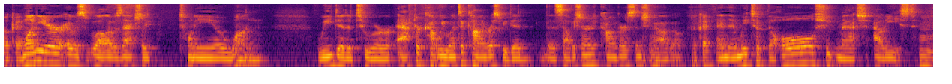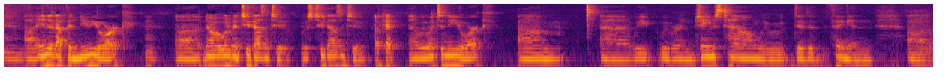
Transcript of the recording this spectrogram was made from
Okay. One year it was well, it was actually 2001. We did a tour after con- we went to Congress. We did the Salvation Army Congress in Chicago. Mm-hmm. Okay. And then we took the whole shoot match out east. Hmm. Uh, ended up in New York. Uh, no, it would have been 2002. It was 2002. yeah okay Uh, we went to New York. Um, uh, we we were in Jamestown. We did a thing in uh,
